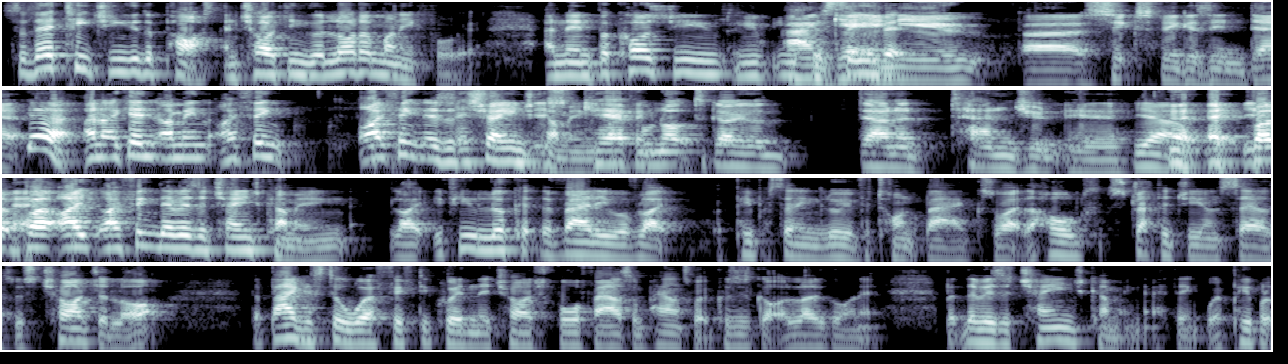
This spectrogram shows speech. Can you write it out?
So they're teaching you the past and charging you a lot of money for it. And then because you you, you and getting it, you uh, six figures in debt. yeah. And again, I mean, I think I think there's a change Just coming. Careful not to go down a tangent here. Yeah, but but I, I think there is a change coming. Like if you look at the value of like people selling Louis Vuitton bags, right? The whole strategy on sales was charge a lot. The bag is still worth fifty quid, and they charge four thousand pounds for it because it's got a logo on it. But there is a change coming, I think, where people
